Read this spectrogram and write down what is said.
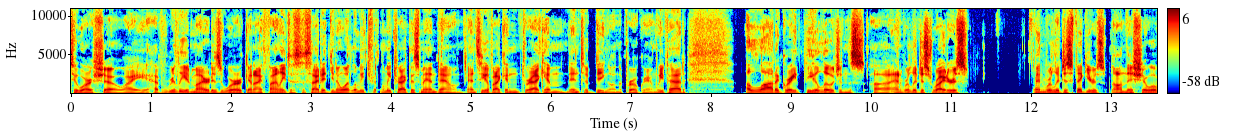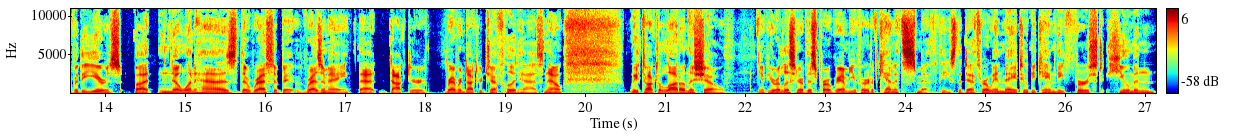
to our show. I have really admired his work, and I finally just decided, you know what? Let me tr- let me track this man down and see if I can drag him into being on the program. We've had a lot of great theologians uh, and religious writers and religious figures on this show over the years, but no one has the recipe, resume that Dr. Reverend Dr. Jeff Hood has. Now, we've talked a lot on the show. If you're a listener of this program, you've heard of Kenneth Smith. He's the death row inmate who became the first human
